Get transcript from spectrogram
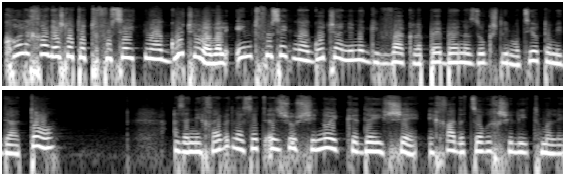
כל אחד יש לו את הדפוסי התנהגות שלו, אבל אם דפוס ההתנהגות שאני מגיבה כלפי בן הזוג שלי מוציא אותו מדעתו, אז אני חייבת לעשות איזשהו שינוי כדי שאחד, הצורך שלי יתמלא.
